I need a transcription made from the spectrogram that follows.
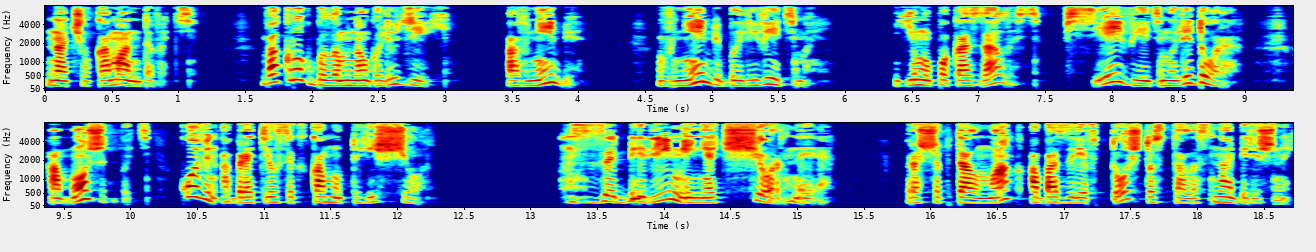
начал командовать. Вокруг было много людей, а в небе... В небе были ведьмы. Ему показалось, все ведьмы Лидора, а может быть, Ковин обратился к кому-то еще. «Забери меня, черные!» прошептал маг, обозрев то, что стало с набережной.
